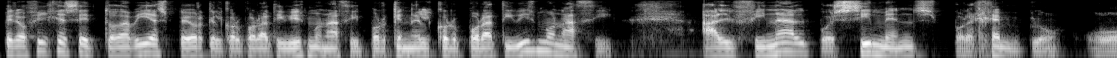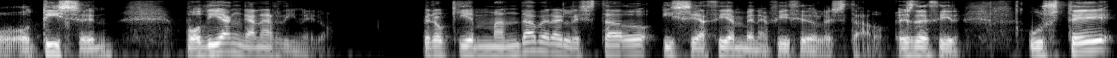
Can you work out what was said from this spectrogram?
pero fíjese, todavía es peor que el corporativismo nazi, porque en el corporativismo nazi, al final, pues Siemens, por ejemplo, o, Thyssen, podían ganar dinero pero quien mandaba era el Estado y se hacía en beneficio del Estado. Es decir, usted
